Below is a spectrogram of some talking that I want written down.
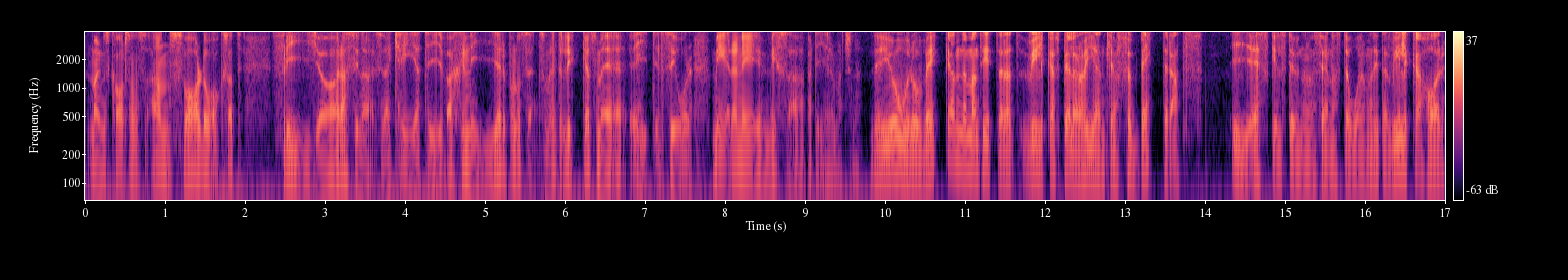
Magnus Carlssons ansvar då också att frigöra sina, sina kreativa genier på något sätt som man inte lyckats med hittills i år, mer än i vissa partier i matcherna. Det är ju oroväckande man tittar att vilka spelare har egentligen förbättrats i Eskilstuna de senaste åren. Man tittar vilka har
